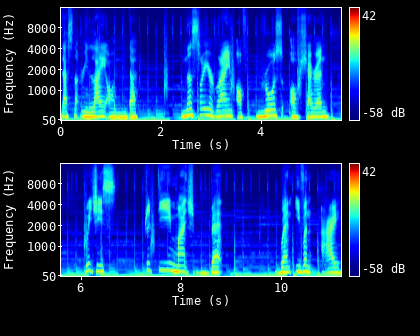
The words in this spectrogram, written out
does not rely on the nursery rhyme of Rose of Sharon, which is pretty much bad when even I,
